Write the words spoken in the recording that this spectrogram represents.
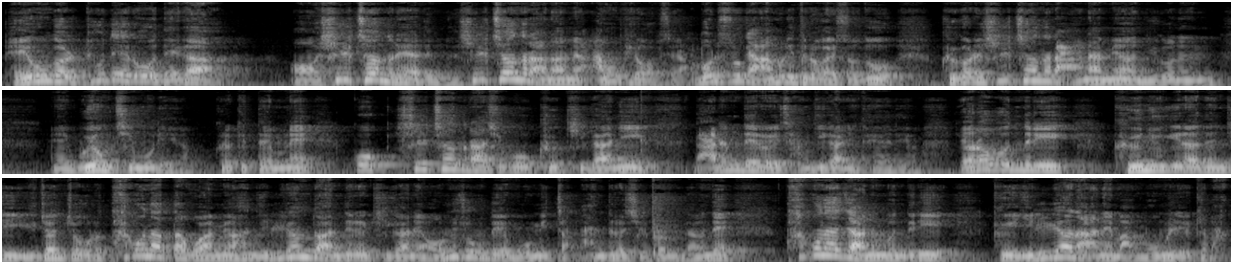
배운 걸 토대로 내가 어, 실천을 해야 됩니다. 실천을 안 하면 아무 필요가 없어요. 머릿속에 아무리 들어가 있어도 그거를 실천을 안 하면 이거는 예, 무용지물이에요. 그렇기 때문에 꼭 실천을 하시고 그 기간이 나름대로의 장기간이 돼야 돼요. 여러분들이 근육이라든지 유전적으로 타고났다고 하면 한 1년도 안 되는 기간에 어느 정도의 몸이 쫙 만들어질 겁니다. 근데 타고나지 않은 분들이 그 1년 안에 막 몸을 이렇게 막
